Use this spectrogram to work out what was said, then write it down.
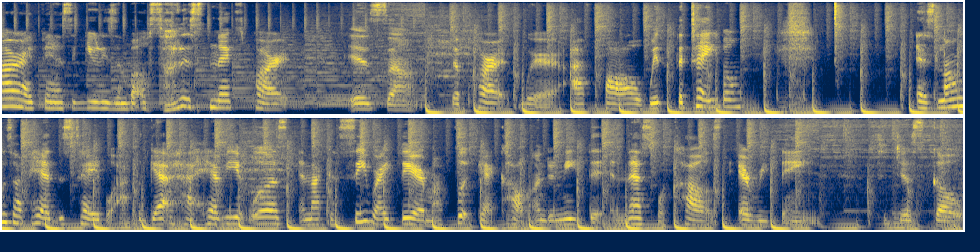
All right, fancy beauties and balls. So this next part is um, the part where I fall with the table. As long as I've had this table, I forgot how heavy it was, and I can see right there my foot got caught underneath it, and that's what caused everything to just go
